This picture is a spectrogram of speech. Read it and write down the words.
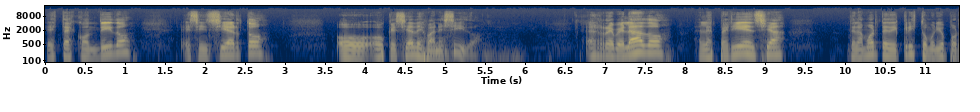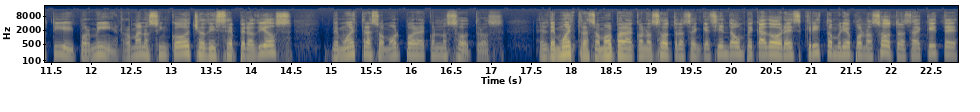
está escondido, es incierto o, que se ha desvanecido. Es revelado en la experiencia de la muerte de Cristo, murió por ti y por mí. Romanos 5.8 dice, pero Dios demuestra su amor para con nosotros. Él demuestra su amor para con nosotros en que siendo aún pecadores, Cristo murió por nosotros. Aquí te,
